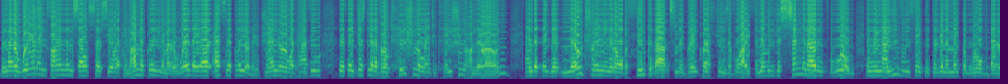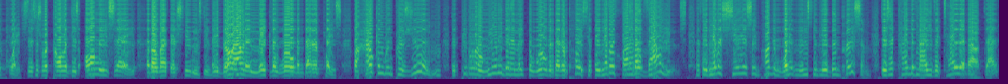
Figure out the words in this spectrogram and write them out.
no matter where they find themselves socioeconomically, no matter where they are ethnically or their gender or what have you, that they just get a vocational education on their own and that they get no training at all to think about some of the great questions of life. And then we just send them out into the world and we naively think that they're going to make the world a better place. This is what colleges always say about what their students do. They go out and make the world a better place. But how can we presume that people are really going to make the world a better place if they never thought about values? If they've never seriously pondered what it means to be a good person. There's a kind of naivete about that,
